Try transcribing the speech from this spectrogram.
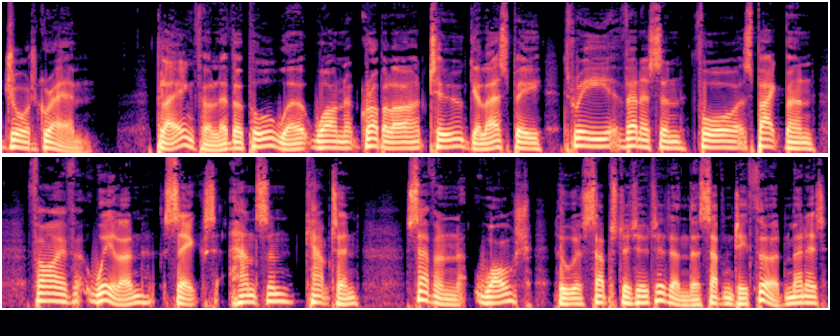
George Graham. Playing for Liverpool were 1 Grobbelaar, 2 Gillespie, 3 Venison, 4 Spackman, 5 Whelan, 6 Hansen, captain, 7 Walsh, who was substituted in the 73rd minute,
